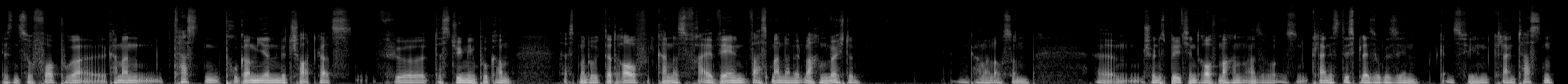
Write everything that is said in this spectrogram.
Das sind so Vorprogramm, kann man Tasten programmieren mit Shortcuts für das Streaming-Programm. Das heißt, man drückt da drauf und kann das frei wählen, was man damit machen möchte. Dann kann man auch so ein ähm, schönes Bildchen drauf machen, also ist ein kleines Display so gesehen, ganz vielen kleinen Tasten.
